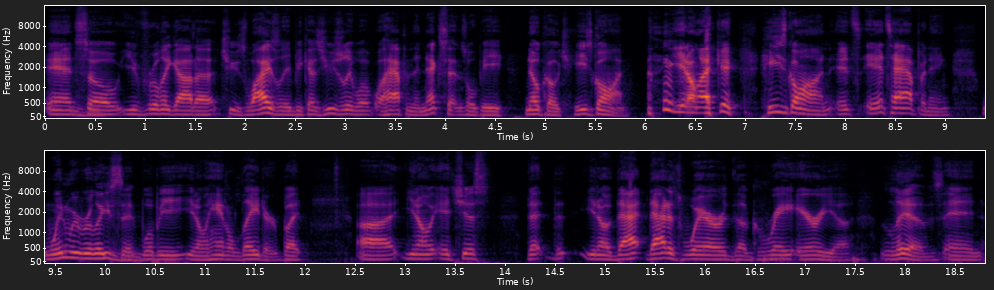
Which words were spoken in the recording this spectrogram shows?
And mm-hmm. so you've really got to choose wisely because usually what will happen the next sentence will be, no, coach, he's gone. you know, like he's gone. It's, it's happening. When we release mm-hmm. it will be, you know, handled later. But, uh, you know, it's just, that, that you know that that is where the gray area lives and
